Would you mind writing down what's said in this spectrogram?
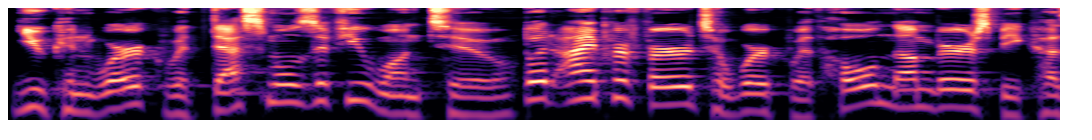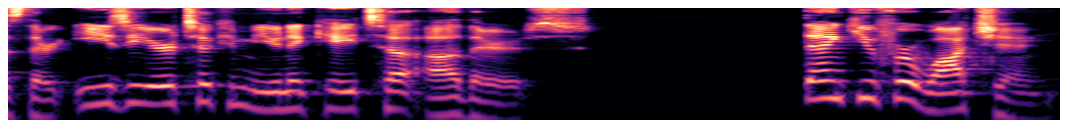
You can work with decimals if you want to, but I prefer to work with whole numbers because they're easier to communicate to others. Thank you for watching.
